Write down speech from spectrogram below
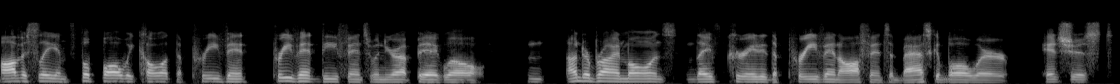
obviously in football we call it the prevent prevent defense when you're up big. Well, under Bryan Mullins, they've created the prevent offense in basketball where it's just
